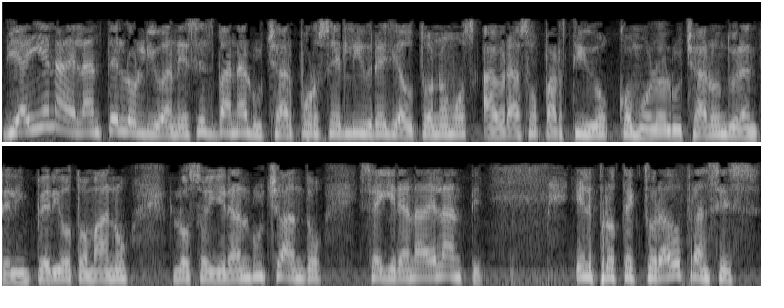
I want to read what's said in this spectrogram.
De ahí en adelante los libaneses van a luchar por ser libres y autónomos a brazo partido, como lo lucharon durante el Imperio Otomano, lo seguirán luchando, seguirán adelante. El protectorado francés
